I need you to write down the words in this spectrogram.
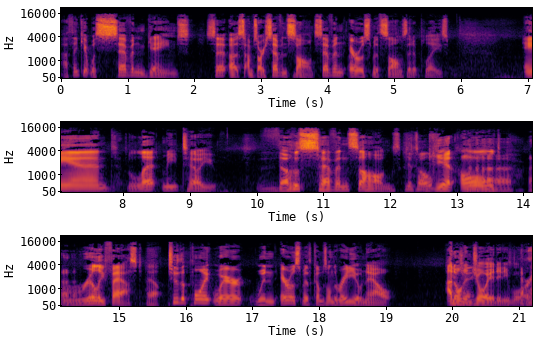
I think it was seven games. Se- uh, I'm sorry, seven songs, seven Aerosmith songs that it plays. And let me tell you, those seven songs Gets old? get old really fast. Yeah. To the point where when Aerosmith comes on the radio now, I don't change enjoy it anymore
